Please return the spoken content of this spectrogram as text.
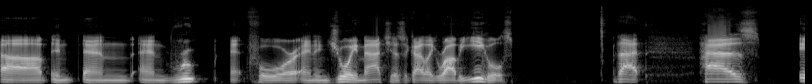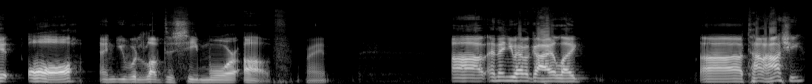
uh, and and and root for and enjoy matches. A guy like Robbie Eagles that has it all, and you would love to see more of, right? Uh, and then you have a guy like uh, Tanahashi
